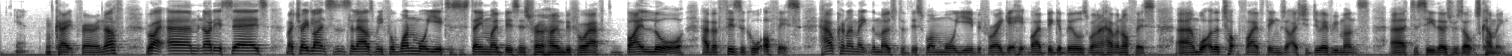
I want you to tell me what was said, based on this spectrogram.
Okay, fair enough. Right, um, Nadia says my trade license allows me for one more year to sustain my business from home before I have to, by law, have a physical office. How can I make the most of this one more year before I get hit by bigger bills when I have an office? Um, what are the top five things that I should do every month uh, to see those results coming?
